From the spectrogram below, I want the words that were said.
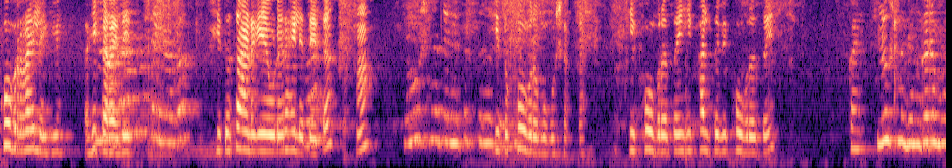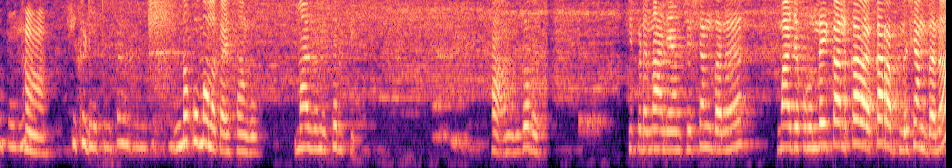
खोबरं आहे की? हे करायला द्यायचं. इथं सांडगे एवढे राहिले ते इथं. हां? इथं खोबरं बघू शकता. ही खोबरंच आहे ही खालचं बी खोबरंच आहे. काय? लूसमध्ये गरम होते हां. इकडे येते सांगते नको मला काय सांगू. माझं मी करते. हां मग ग बस. इकडं नाणी आमचे शेंगदाणं माझ्याकडून लई काल का करापलं शेंगदाणं.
